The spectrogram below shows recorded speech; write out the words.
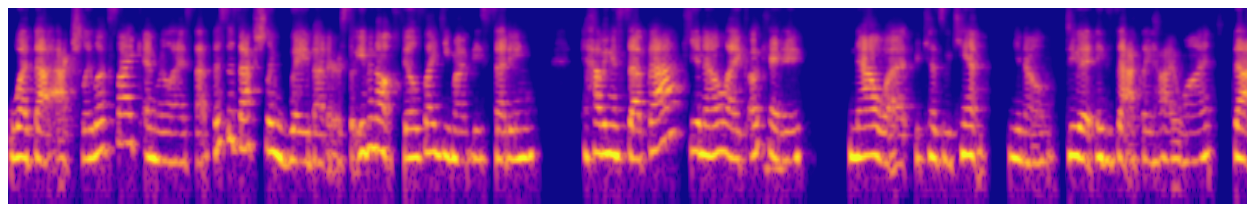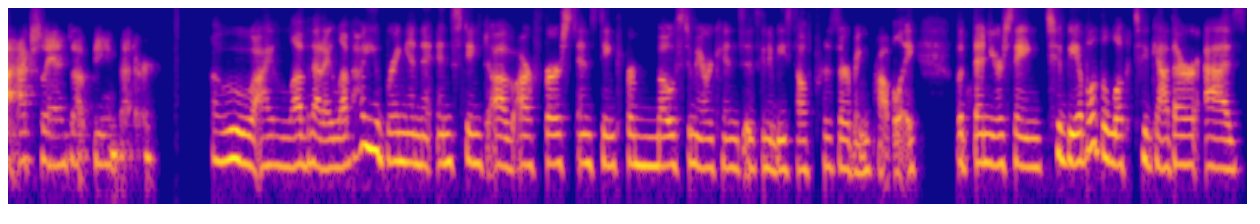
what that actually looks like and realize that this is actually way better. So even though it feels like you might be setting having a setback, you know, like okay, now what? Because we can't, you know, do it exactly how I want, that actually ends up being better. Oh, I love that. I love how you bring in the instinct of our first instinct for most Americans is going to be self preserving, probably. But then you're saying to be able to look together as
